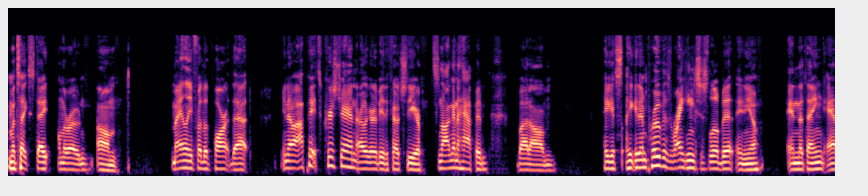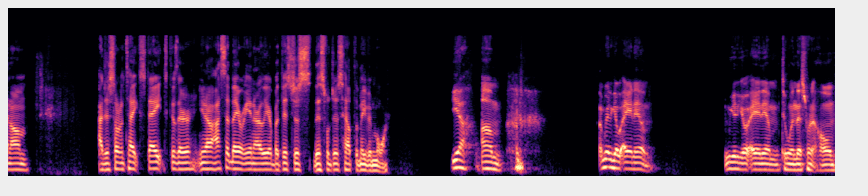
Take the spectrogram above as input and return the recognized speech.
I'm gonna take State on the road. Um, mainly for the part that, you know, I picked Chris Jans earlier to be the coach of the year. It's not gonna happen. but um, he could he could improve his rankings just a little bit, and you know, in the thing, and um, I just want to take states because they're you know I said they were in earlier, but this just this will just help them even more. Yeah. Um, I'm gonna go A and M. I'm gonna go A and M to win this one at home.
